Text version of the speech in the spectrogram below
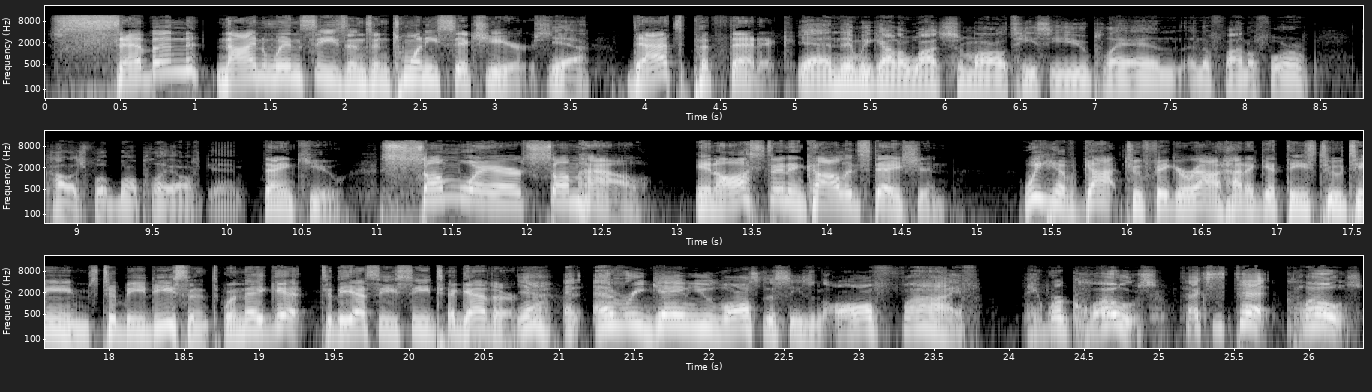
seven nine win seasons in 26 years. Yeah. That's pathetic. Yeah, and then we got to watch tomorrow TCU playing in the Final Four college football playoff game. Thank you. Somewhere, somehow, in Austin and College Station, we have got to figure out how to get these two teams to be decent when they get to the SEC together. Yeah, and every game you lost this season, all five, they were close. Texas Tech, close.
